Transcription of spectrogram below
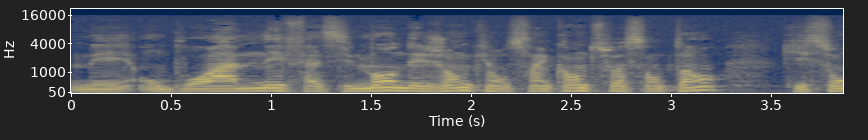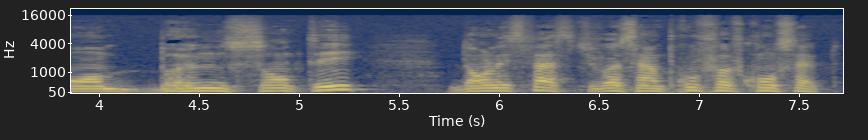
mais on pourra amener facilement des gens qui ont 50, 60 ans, qui sont en bonne santé dans l'espace. Tu vois, c'est un proof of concept.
